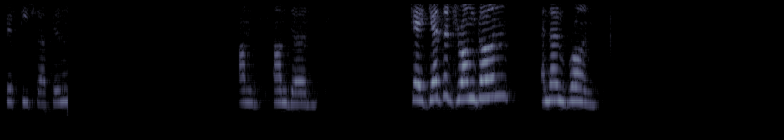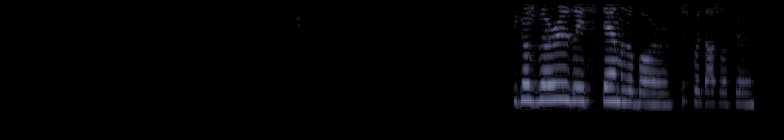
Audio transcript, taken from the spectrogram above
50 seconds. I'm I'm dead. Okay, get the drum gun and then run. Because there is a stamina bar, but that's okay.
